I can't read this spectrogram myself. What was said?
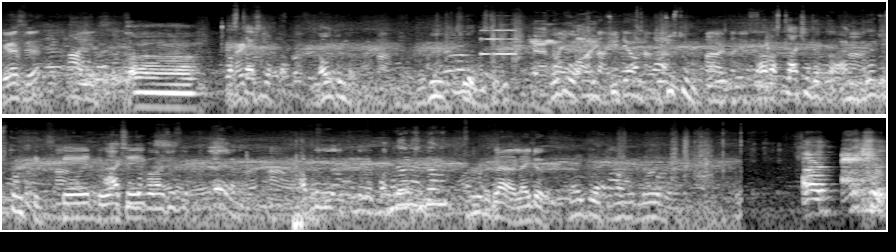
Yes, sir? Ah, yes. అవుతుందా చూస్తున్నాను ఫస్ట్ యాక్షన్ చెప్తా ఆయన గురించి చూస్తుంటే అప్పుడు లైట్ యాక్షన్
